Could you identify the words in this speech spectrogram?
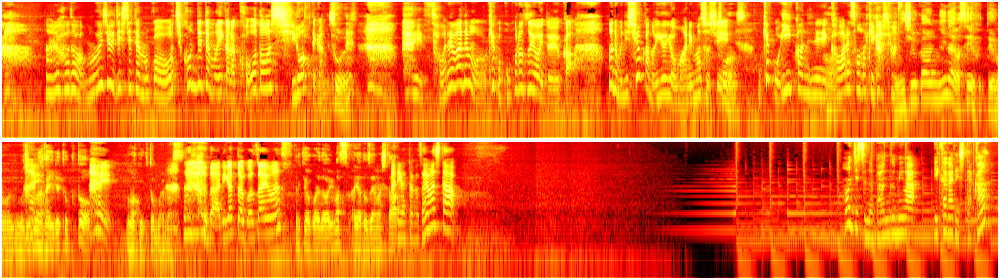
なるほど。もううじうじしててもこう落ち込んでてもいいから行動しろって感じですね。そうです。はい。それはでも結構心強いというか、まあでも2週間の猶予もありますし、す。結構いい感じに変われそうな気がします。2週間以内はセーフっていうのをもう自分の中に入れとくと、はい。うまくいくと思います。なるほど。ありがとうございます。で今日はこれで終わります。ありがとうございましたあり。がとうございました。本日の番組はいかがでしたか？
